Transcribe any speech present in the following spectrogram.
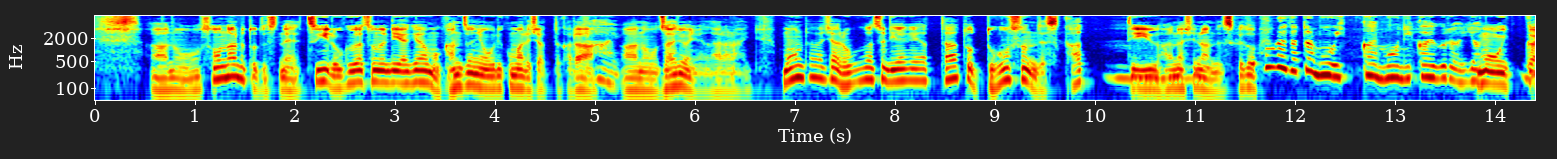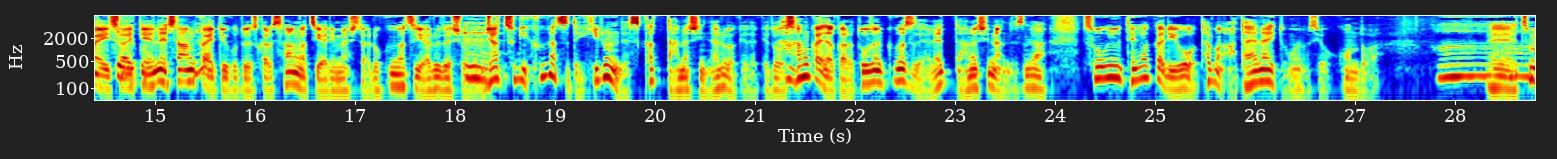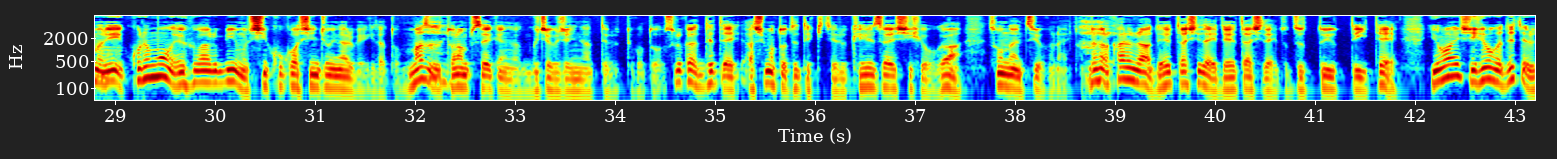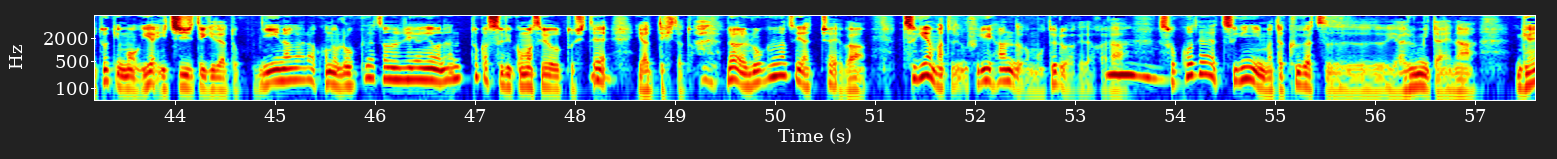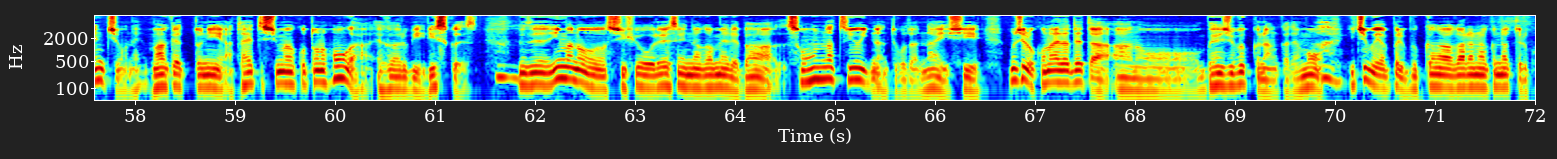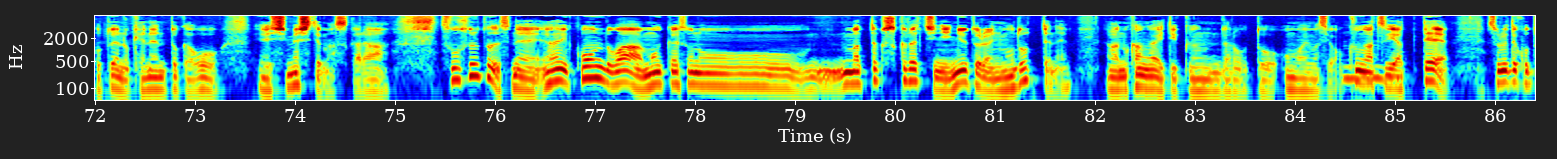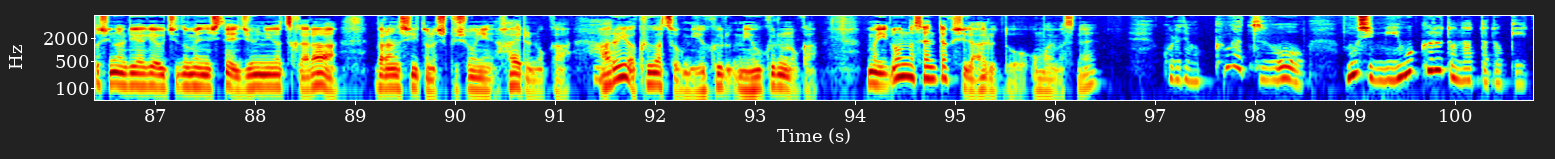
はい、あの、そうなるとですね、次6月の利上げはもう完全に織り込まれちゃったから、はい、あの、材料にはならない。問題はじゃあ6月利上げやった後どうすんですかっていう話なんですけど。本来だったらもう1回、もう2回ぐらいやもう1回、最低ね、3回ということですから3月やりました、6月やるでしょう。えー、じゃあ次9月できるんですかって話になるわけだけど、はい、3回だから当然9月だよねって話なんですが、そういう手がかりを多分与えないと思いますよ、今度は。えー、つまり、これも FRB もし、ここは慎重になるべきだと。まずトランプ政権がぐちゃぐちゃになってるってこと。それから出て、足元出てきてる経済指標がそんなに強くないと。だから彼らはデータ次第、データ次第とずっと言っていて、弱い指標が出てる時も、いや、一時的だと言いながら、この6月の利上げをなんとかすり込ませようとしてやってきたと。だから6月やっちゃえば、次はまたフリーハンドが持てるわけだから、そこで次にまた9月やるみたいな、現地をね、マーケットに与えてしまうことの方が FRB リスクです。うん、で今の指標を冷静に眺めれば、そんな強いなんてことはないし、むしろこの間出た、あの、ベージュブックなんかでも、はい、一部やっぱり物価が上がらなくなっていることへの懸念とかを、えー、示してますから、そうするとですね、やはり今度はもう一回その、全くスクラッチにニュートラルに戻ってね、あの考えていくんだろうと思いますよ。9月やって、それで今年の利上げを打ち止めにして、12月からバランスシートの縮小に入るのか、はい、あるいは9月を見送る、見送るのか、まあ、いろんな選択肢があると思いますね。これでも9月をもし見送るとなった時、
